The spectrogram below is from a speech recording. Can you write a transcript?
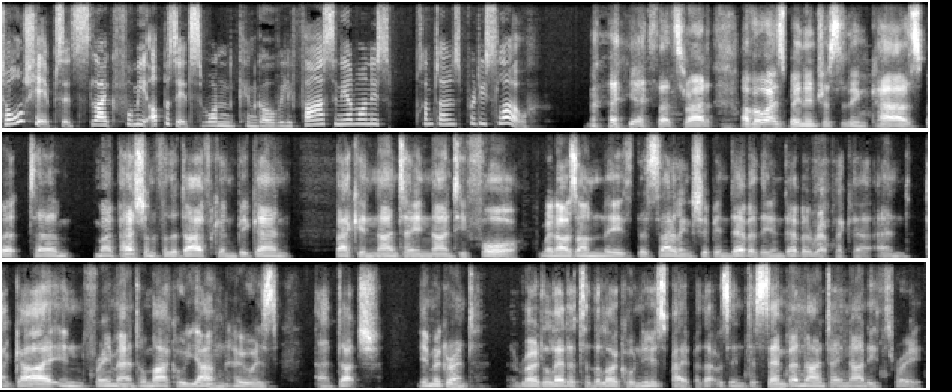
tall ships. It's like for me opposites. One can go really fast and the other one is sometimes pretty slow. yes, that's right. I've always been interested in cars, but um, my passion for the Duyfken began back in 1994 when I was on the, the sailing ship Endeavour, the Endeavour replica. And a guy in Fremantle, Michael Young, who was a Dutch immigrant, wrote a letter to the local newspaper. That was in December 1993.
